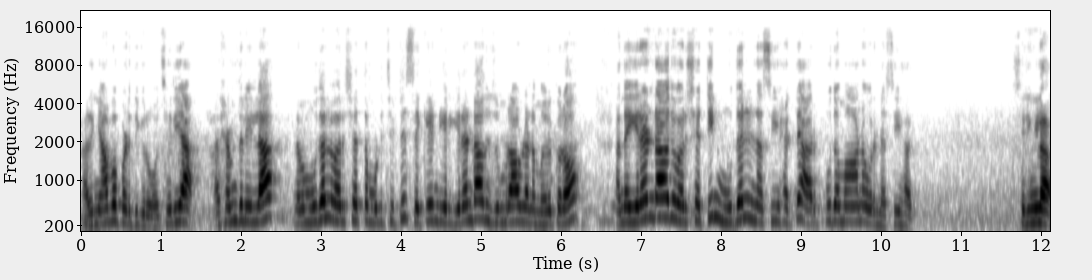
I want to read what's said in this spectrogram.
அது ஞாபகப்படுத்திக்கிறோம் சரியா? அல்ஹம்துலில்லா நம்ம முதல் வருஷத்தை முடிச்சுட்டு செகண்ட் இயர் இரண்டாவது ஜும்ராவில் நம்ம இருக்கிறோம். அந்த இரண்டாவது வருஷத்தின் முதல் நசீகத்தை அற்புதமான ஒரு நசீஹத். சரிங்களா?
